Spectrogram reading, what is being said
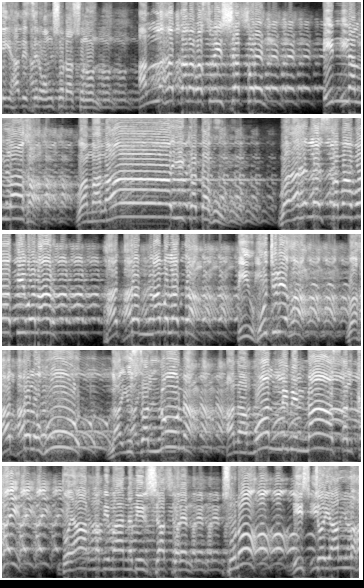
এই হাদিসের অংশটা শুনুন। আল্লাহ তাআলা রাসূল ইরশাদ করেন ইন্নাল্লাহা ওয়া মালাইকাতাহু ওয়া আহলাস সামাওয়াতি ওয়াল আরদ হাত্তা নামলাতা ফি হুজরিহা ওয়া হাত্তাল হুদ লা ইউসাল্লুনা আলা মুআল্লিমিন নাস আল খাইর দয়ার নবী মা নবী ইরশাদ করেন। শুনো, নিশ্চয়ই আল্লাহ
